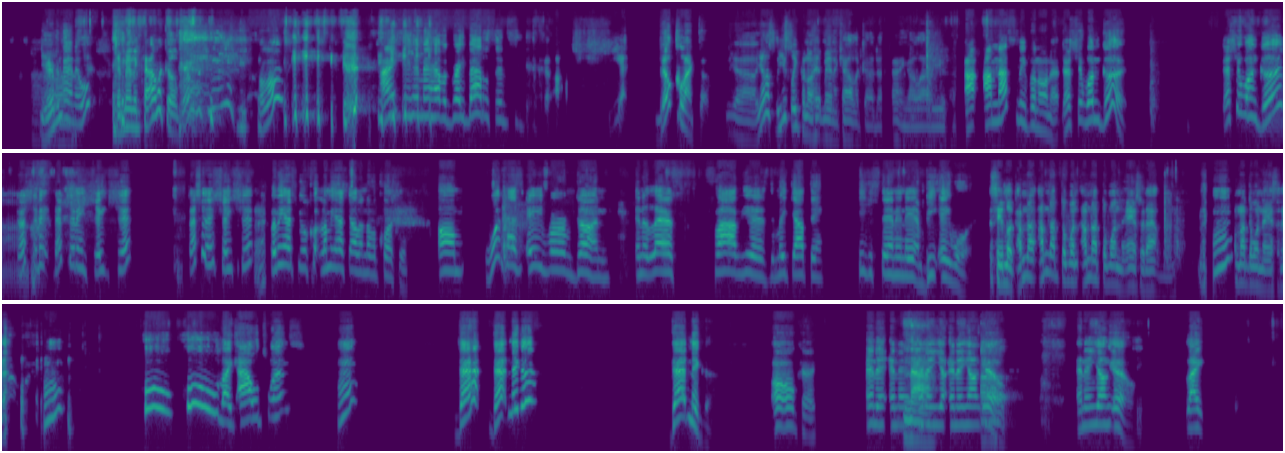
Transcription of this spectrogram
You hear me? Uh, him and who? Him and the Calicoe, bro. What you mean? Hello? I ain't seen him and have a great battle since oh, shit. Bill Collector. Yeah, y'all you sleeping on Hitman and Calicoe. though. I ain't gonna lie to you. I, I'm not sleeping on that. That shit wasn't good. That shit wasn't good. That shit that shit ain't shake shit. That shit ain't shake shit. Let me ask you. A, let me ask y'all another question. Um, what has Averb done in the last five years to make y'all think he can stand in there and beat A Ward? See, look, I'm not I'm not the one I'm not the one to answer that one. Hmm? I'm not the one to answer that one. Who who like Owl Twins? Hmm? That that nigga? That nigga. Oh, okay. And then and then Nah. and then Yo- and then Young Uh, L. And then Young Ill. Like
